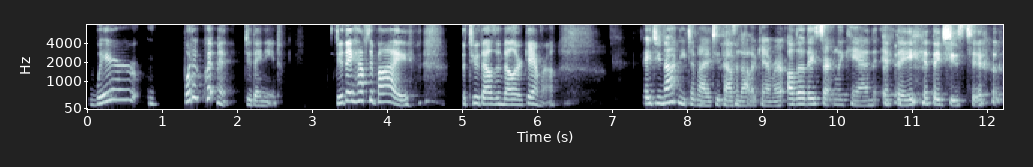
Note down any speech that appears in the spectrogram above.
Where, what equipment do they need? Do they have to buy a $2,000 camera? They do not need to buy a $2,000 camera, although they certainly can if they if they choose to.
